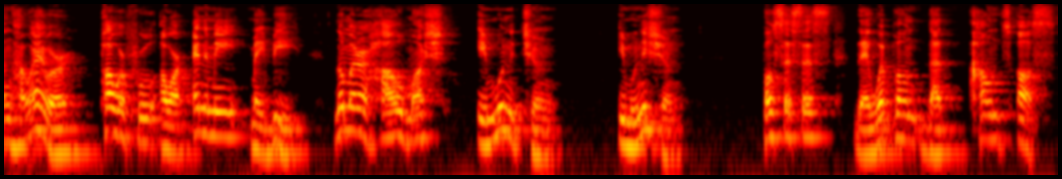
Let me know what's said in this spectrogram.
and however powerful our enemy may be, no matter how much immunition, immunition possesses the weapon that haunts us,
